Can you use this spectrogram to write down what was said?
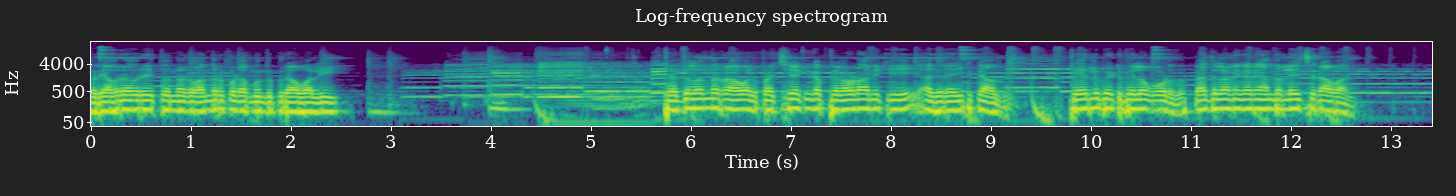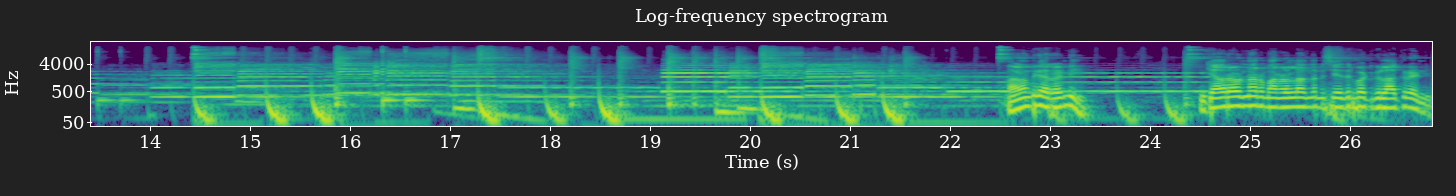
మరి ఎవరెవరైతే ఉన్నారో అందరూ కూడా ముందుకు రావాలి. పెద్దలందరూ రావాలి. ప్రత్యేకంగా పిలవడానికి అది రైట్ కాదు. పేర్లు పెట్టి పిలవకూడదు. పెద్దలు అనగానే అందరూ లేచి రావాలి. ఆనంద్ గారు రండి. ఇంకెవరో ఉన్నారు? మన వాళ్ళందరినీ చేతులు పట్టుకు లాక్కురండి.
